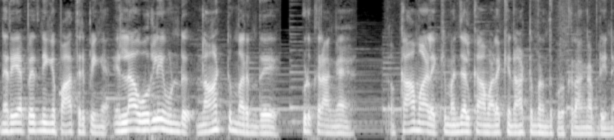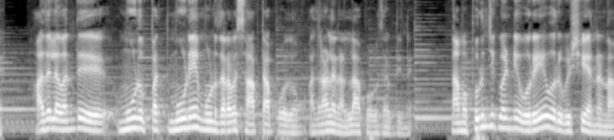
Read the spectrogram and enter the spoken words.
நிறைய பேர் நீங்கள் பார்த்துருப்பீங்க. எல்லா ஊர்லேயும் உண்டு. நாட்டு மருந்து கொடுக்குறாங்க. காமாலைக்கு மஞ்சள் காமாலைக்கு நாட்டு மருந்து கொடுக்குறாங்க அப்படின்னு. அதில் வந்து மூணு பத் மூணே மூணு தடவை சாப்பிட்டா போதும். அதனால் நல்லா போகுது அப்படின்னு. நாம் புரிஞ்சிக்க வேண்டிய ஒரே ஒரு விஷயம் என்னென்னா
